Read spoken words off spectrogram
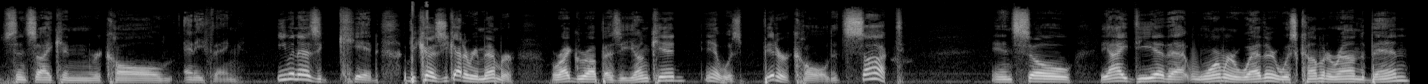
since I can recall anything, even as a kid. Because you got to remember, where I grew up as a young kid, it was bitter cold. It sucked. And so the idea that warmer weather was coming around the bend,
